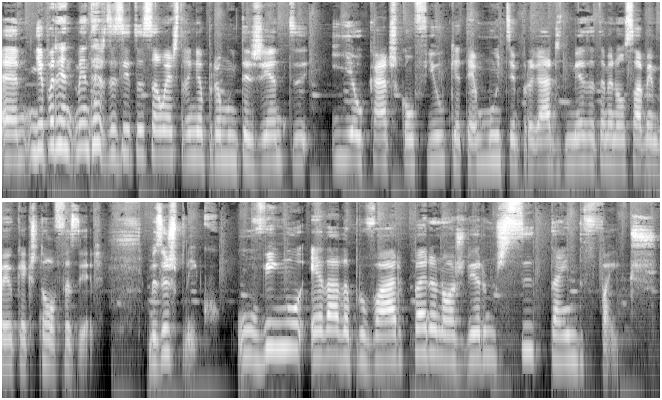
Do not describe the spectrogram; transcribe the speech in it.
Um, e aparentemente esta situação é estranha para muita gente e eu cá desconfio que até muitos empregados de mesa também não sabem bem o que é que estão a fazer. Mas eu explico. O vinho é dado a provar para nós vermos se tem defeitos.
